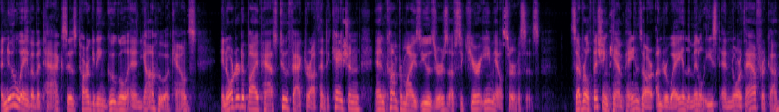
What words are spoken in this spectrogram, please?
a new wave of attacks is targeting Google and Yahoo accounts in order to bypass two factor authentication and compromise users of secure email services. Several phishing campaigns are underway in the Middle East and North Africa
